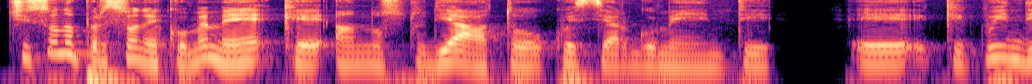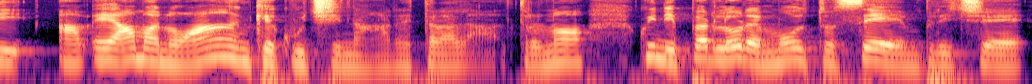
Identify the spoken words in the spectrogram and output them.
Ci sono persone come me che hanno studiato questi argomenti e che quindi e amano anche cucinare, tra l'altro, no? Quindi per loro è molto semplice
